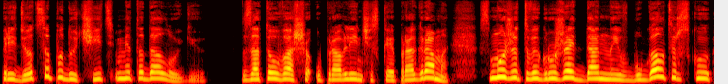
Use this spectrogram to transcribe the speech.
придется подучить методологию. Зато ваша управленческая программа сможет выгружать данные в бухгалтерскую,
